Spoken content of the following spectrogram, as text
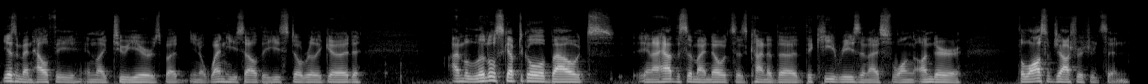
he hasn't been healthy in like two years, but you know when he's healthy, he's still really good. I'm a little skeptical about, and I have this in my notes as kind of the the key reason I swung under the loss of Josh Richardson.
